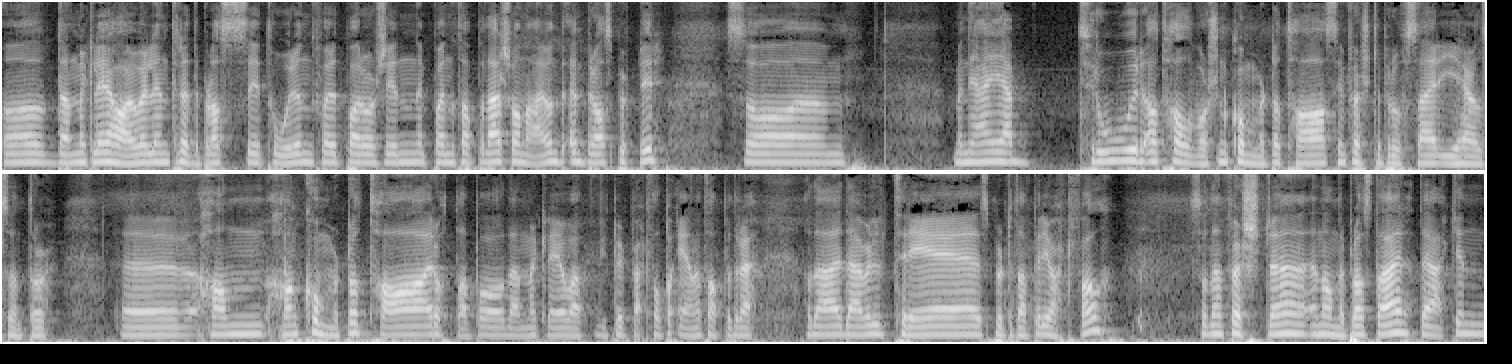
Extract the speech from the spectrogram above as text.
og Dan McClay har jo vel en tredjeplass i toren for et par år siden på en etappe der, så han er jo en bra spurter. Så Men jeg, jeg tror at Halvorsen kommer til å ta sin første proffseier i Harold Suntour. Uh, han, han, kommer til å ta rotta på Dan McClay, og i hvert fall på én etappe, tror jeg. Og det er, det er vel tre spurtetapper i hvert fall. Så den første, en andreplass der, det er ikke en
